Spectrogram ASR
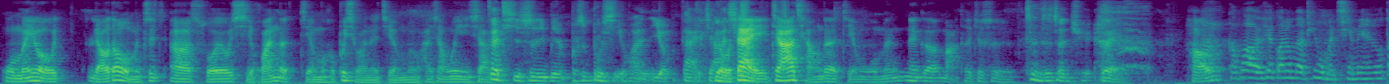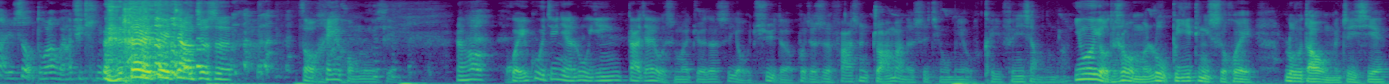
我们有聊到我们之呃所有喜欢的节目和不喜欢的节目，我还想问一下，再提示一遍，不是不喜欢，有待加强。有待加强的节目，我们那个马特就是政治正确。对，好，搞不好有些观众没有听我们前面说到底是有多烂，我要去听。对对，这样就是走黑红路线。然后回顾今年录音，大家有什么觉得是有趣的，或者是发生 drama 的事情，我们有可以分享的吗？因为有的时候我们录不一定是会录到我们这些，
